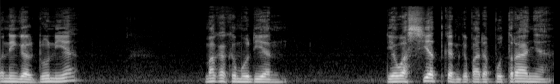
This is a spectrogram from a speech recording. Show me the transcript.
meninggal dunia, maka kemudian dia wasiatkan kepada putranya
